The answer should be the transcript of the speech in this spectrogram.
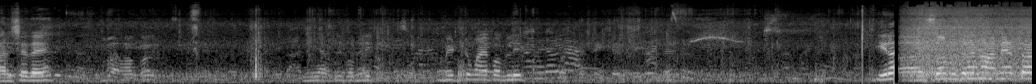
हर्षद आहे. मी आपली public meet to my public so मित्रांनो आम्ही आता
